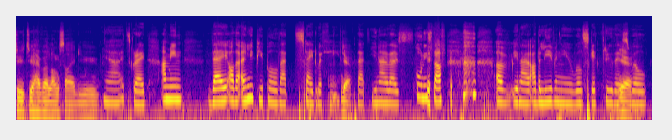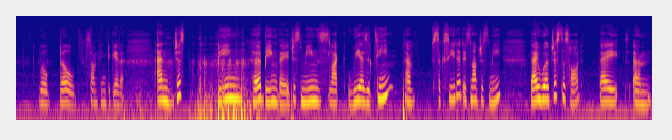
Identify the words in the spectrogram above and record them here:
to to have her alongside you. Yeah, it's great. I mean, they are the only people that stayed with me. Yeah. That you know those corny stuff of you know I believe in you. We'll get through this. Yeah. We'll we'll build something together. And just being her being there it just means like we as a team have succeeded. It's not just me. They work just as hard. They um,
